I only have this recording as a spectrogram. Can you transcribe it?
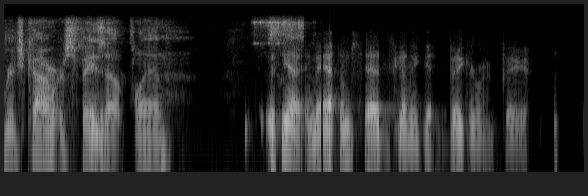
Rich Commerce phase out plan. yeah, and Adam's head's going to get bigger and bigger.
